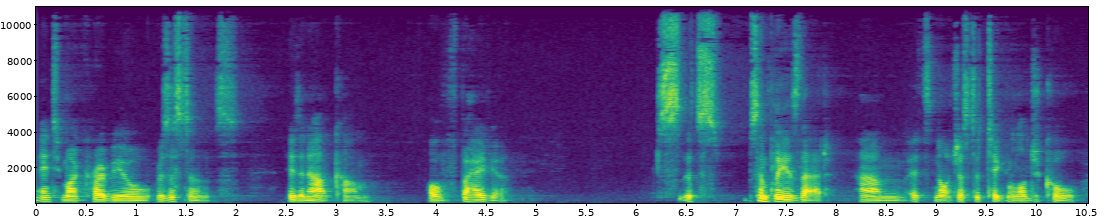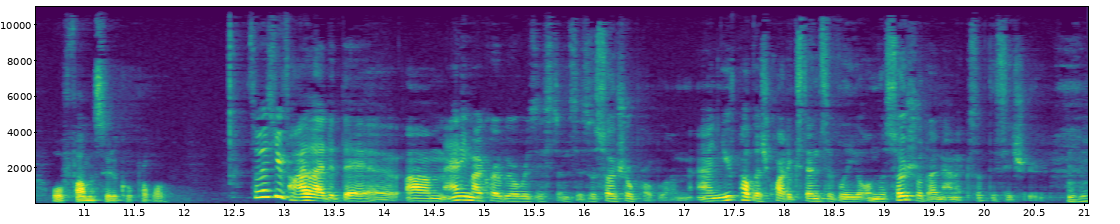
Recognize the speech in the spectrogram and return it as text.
Antimicrobial resistance is an outcome of behavior. It's, it's simply as that. Um, it's not just a technological or pharmaceutical problem. So, as you've highlighted there, um, antimicrobial resistance is a social problem, and you've published quite extensively on the social dynamics of this issue. Mm-hmm.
